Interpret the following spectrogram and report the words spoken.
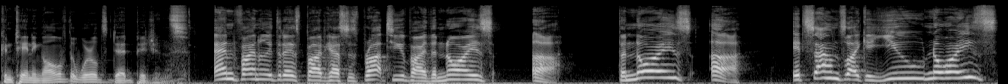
containing all of the world's dead pigeons. And finally, today's podcast is brought to you by the noise, uh. The noise, uh. It sounds like a you noise,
